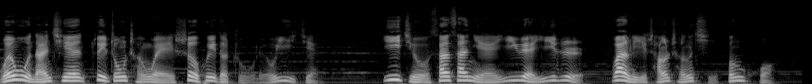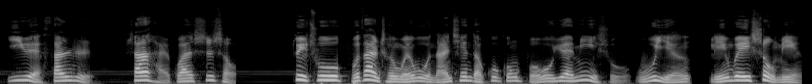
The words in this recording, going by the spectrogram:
文物南迁最终成为社会的主流意见。一九三三年一月一日，万里长城起烽火；一月三日。山海关失守，最初不赞成文物南迁的故宫博物院秘书吴莹临危受命，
